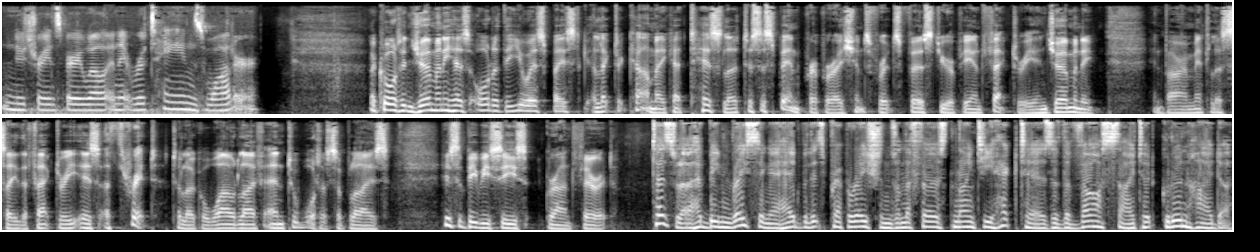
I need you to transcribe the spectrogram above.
nutrients very well and it retains water. A court in Germany has ordered the US based electric car maker Tesla to suspend preparations for its first European factory in Germany. Environmentalists say the factory is a threat to local wildlife and to water supplies. Here's the BBC's Grant Ferrett. Tesla had been racing ahead with its preparations on the first 90 hectares of the vast site at Grünheide,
